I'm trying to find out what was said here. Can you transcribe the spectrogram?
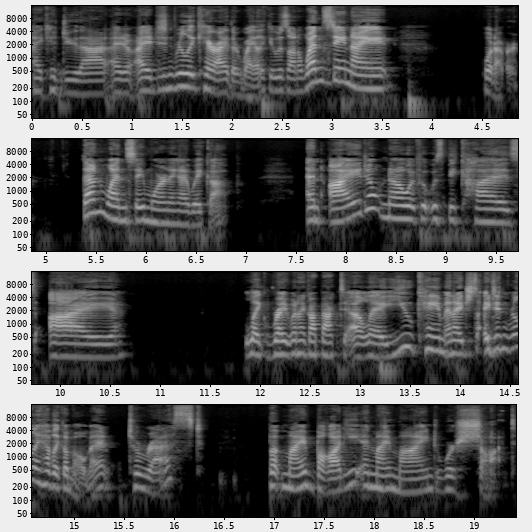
I could do that. I don't. I didn't really care either way. Like, it was on a Wednesday night, whatever. Then Wednesday morning, I wake up, and I don't know if it was because I like right when I got back to LA, you came and I just I didn't really have like a moment to rest, but my body and my mind were shot.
